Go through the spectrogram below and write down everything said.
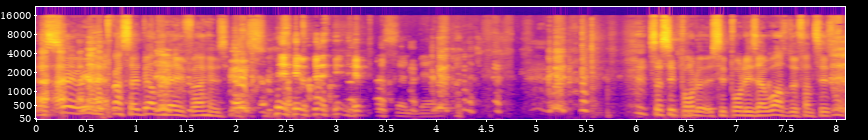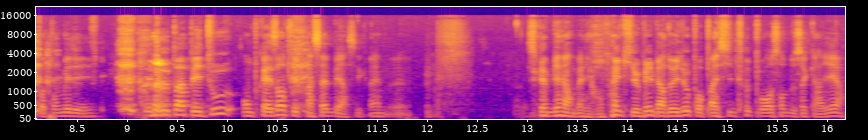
On sait, oui, le prince Albert de la F1. Il est pas seul, merde. Ça, c'est pour, le, c'est pour les awards de fin de saison. Quand on met les, les deux papes et tout, on présente les princes Albert. C'est quand même, euh, c'est quand même bien normal. Et Romain qui met Merdolino pour Paris Hilton pour l'ensemble de sa carrière.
